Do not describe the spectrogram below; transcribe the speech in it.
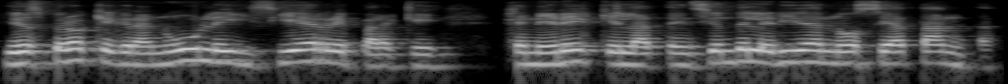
yo espero que granule y cierre para que genere que la tensión de la herida no sea tanta.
